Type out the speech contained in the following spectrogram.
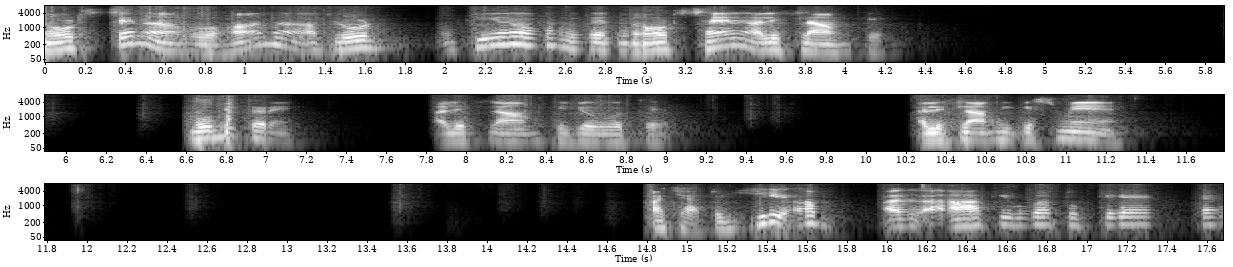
نوٹس تھے نا وہ؟ ہاں نا اپلوڈ کیے نوٹس ہیں علی فلام کے۔ وہ بھی کریں۔ علی فلام کی جو وہ تھے۔ علی فلام کی قسمیں ہیں۔ اچھا تو یہ اب آ کی بات تو کیا ہے؟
